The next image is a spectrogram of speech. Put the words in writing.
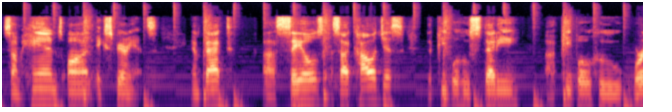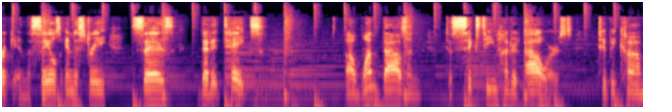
some hands on experience. In fact, uh, sales psychologists, the people who study uh, people who work in the sales industry, says that it takes uh, 1,000 to 1,600 hours to become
